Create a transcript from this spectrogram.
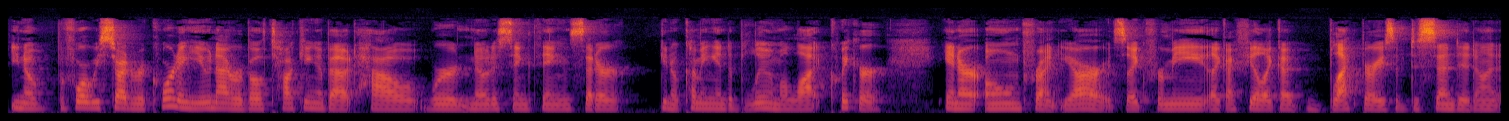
you know before we started recording you and i were both talking about how we're noticing things that are you know coming into bloom a lot quicker in our own front yards. Like for me like i feel like I, blackberries have descended on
